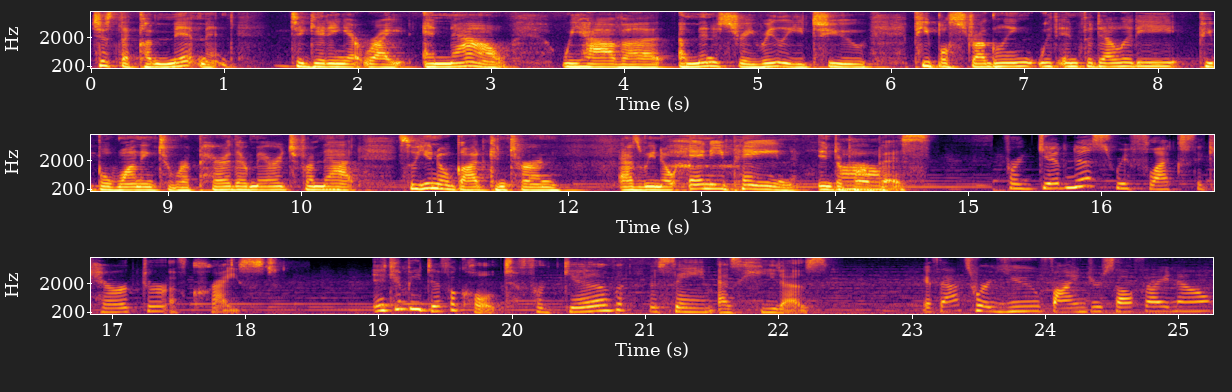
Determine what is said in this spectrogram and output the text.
just the commitment to getting it right. And now we have a, a, ministry really to people struggling with infidelity, people wanting to repair their marriage from that. So, you know, God can turn, as we know, any pain into wow. purpose. Forgiveness reflects the character of Christ. It can be difficult to forgive the same as He does. If that's where you find yourself right now,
